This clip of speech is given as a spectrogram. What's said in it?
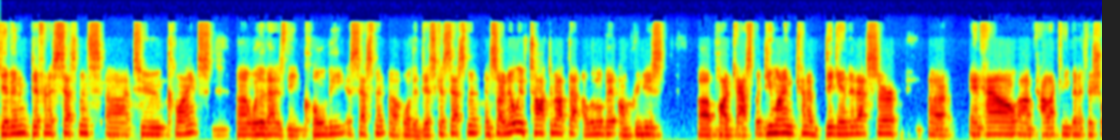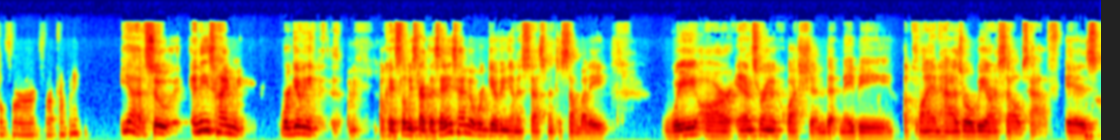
given different assessments uh, to clients, uh, whether that is the Kolbe assessment uh, or the DISC assessment. And so I know we've talked about that a little bit on previous uh, podcasts, but do you mind kind of dig into that, sir, uh, and how um, how that can be beneficial for for a company? Yeah. So anytime we're giving, okay, so let me start this. Anytime that we're giving an assessment to somebody, we are answering a question that maybe a client has or we ourselves have is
